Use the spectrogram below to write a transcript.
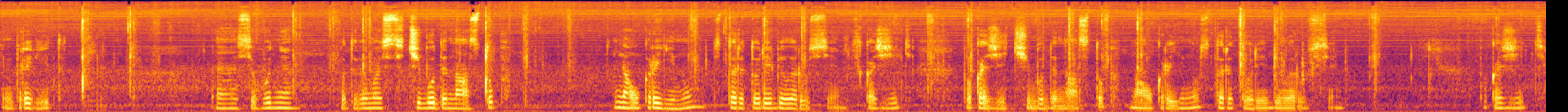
Всім привіт. Е, Сьогодні подивимось, чи буде наступ на Україну з території Білорусі. Скажіть, покажіть, чи буде наступ на Україну з території Білорусі. Покажіть.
